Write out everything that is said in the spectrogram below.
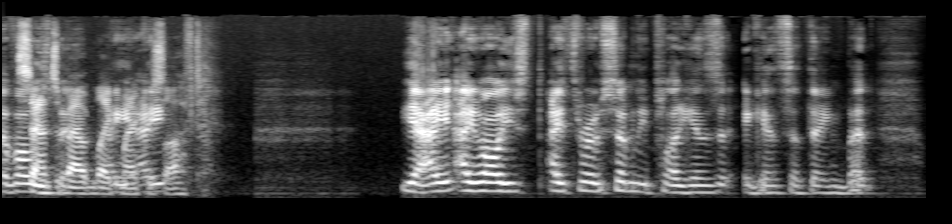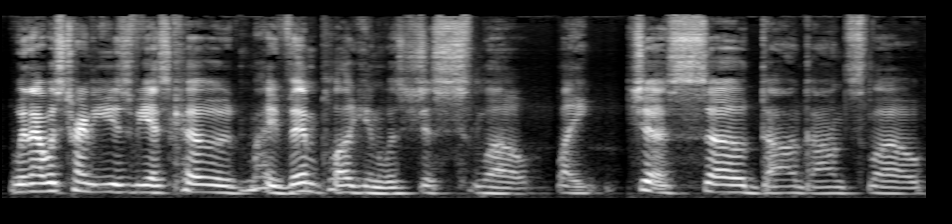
I've always Sounds been. about like I- I- Microsoft. yeah, I, I always I throw so many plugins against the thing, but when I was trying to use VS Code, my Vim plugin was just slow, like just so doggone slow.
